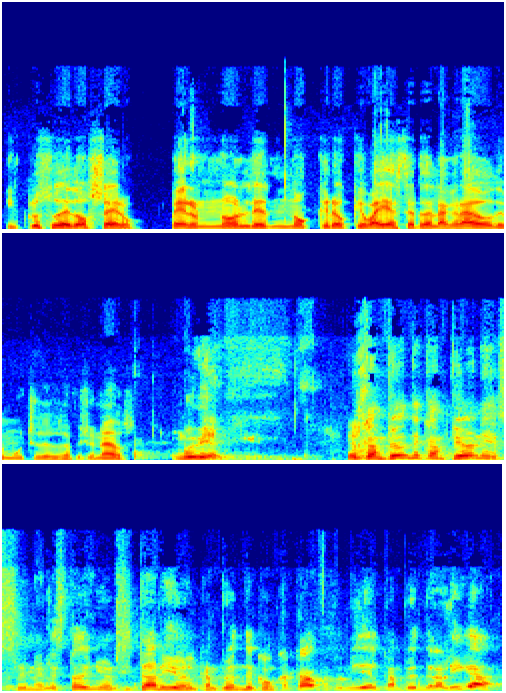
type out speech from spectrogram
incluso de 2-0, pero no, le, no creo que vaya a ser del agrado de muchos de sus aficionados. Muy bien. El campeón de campeones en el estadio universitario, el campeón de CONCACAF, el campeón de la liga.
